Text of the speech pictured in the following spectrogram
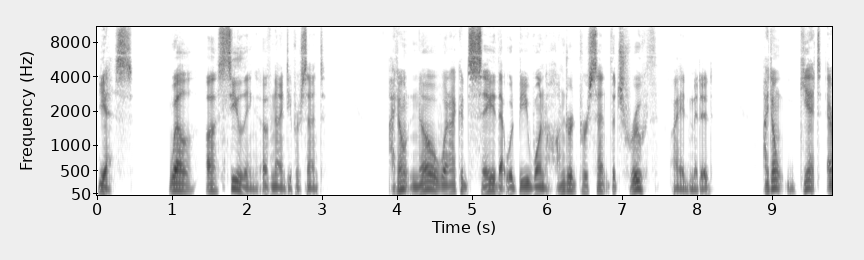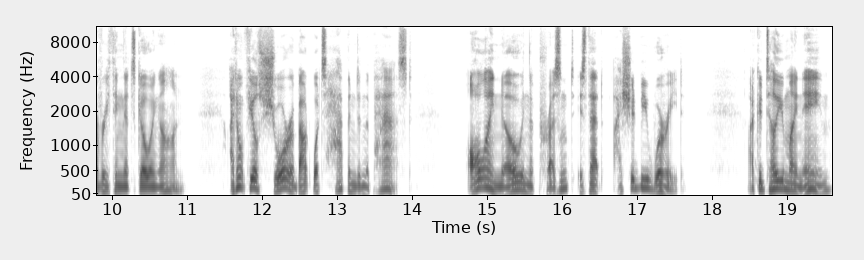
Yes, well, a ceiling of 90%. I don't know what I could say that would be 100% the truth, I admitted. I don't get everything that's going on. I don't feel sure about what's happened in the past. All I know in the present is that I should be worried. I could tell you my name,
